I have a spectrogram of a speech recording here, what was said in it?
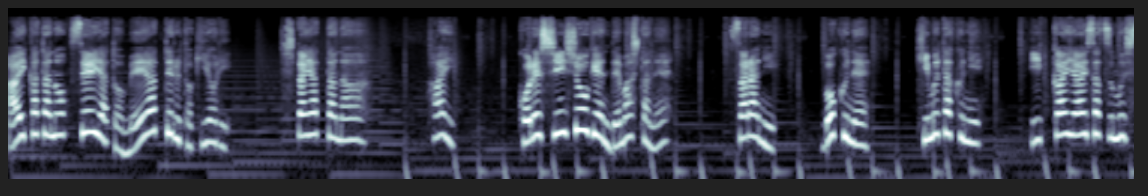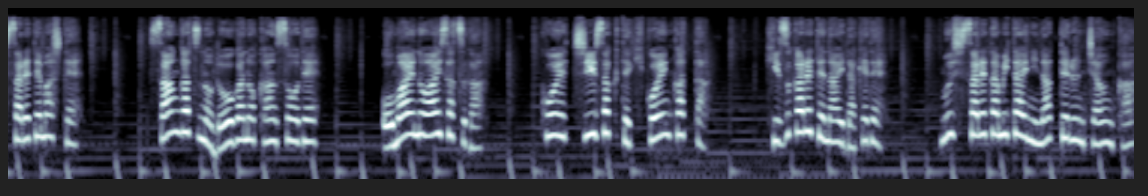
相方のせいやと目合ってる時より下やったな。はい。これ新証言出ましたね。さらに僕ねキムタクに一回挨拶無視されてまして3月の動画の感想でお前の挨拶が声小さくて聞こえんかった。気づかれてないだけで無視されたみたいになってるんちゃうんか？っ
